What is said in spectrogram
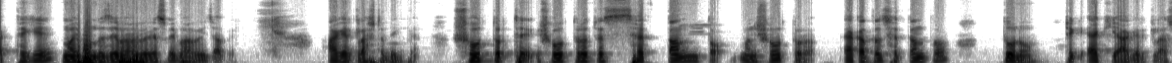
এক থেকে নয় পর্যন্ত যেভাবে গেছে ওইভাবেই যাবে। আগের ক্লাসটা দেখবেন। সত্তর থেকে সত্তর হচ্ছে সেতান্ত মানে সত্তর। একাত্তর সেতান্ত তনু। ঠিক একই আগের ক্লাস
